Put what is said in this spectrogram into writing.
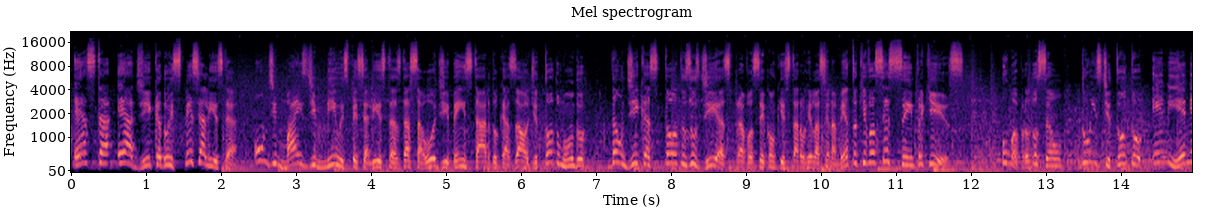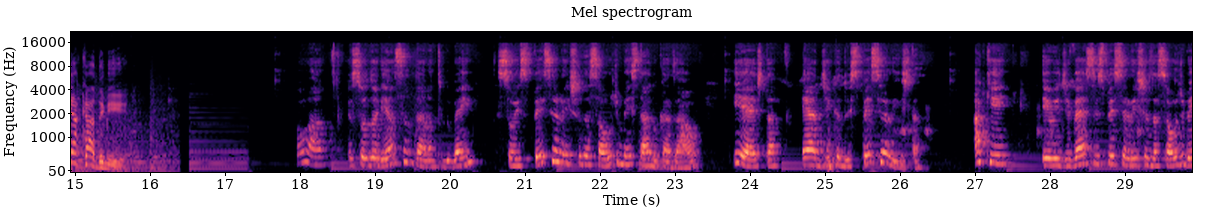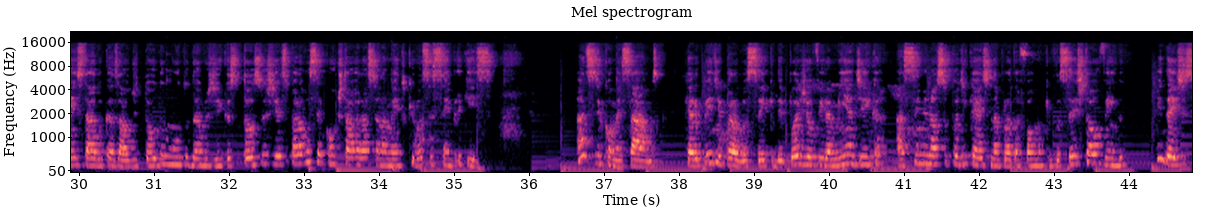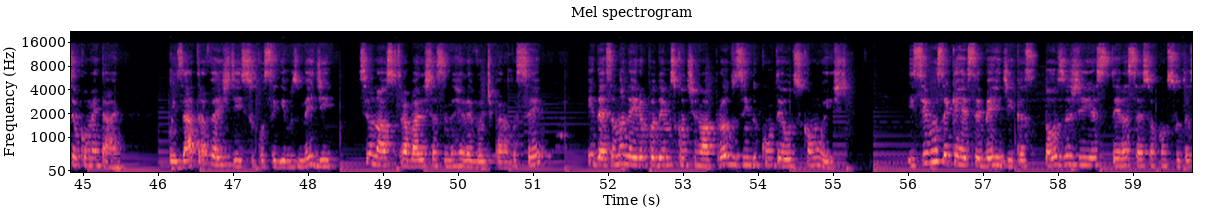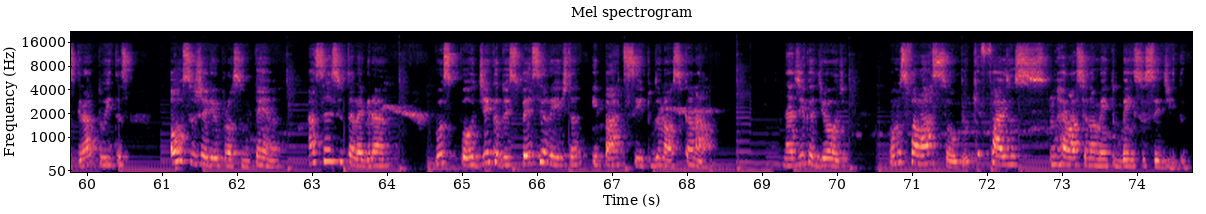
Esta é a dica do especialista, onde mais de mil especialistas da saúde e bem-estar do casal de todo mundo dão dicas todos os dias para você conquistar o relacionamento que você sempre quis. Uma produção do Instituto MM Academy. Olá, eu sou Dorian Santana, tudo bem? Sou especialista da saúde e bem-estar do casal e esta é a dica do especialista. Aqui eu e diversos especialistas da saúde e bem-estar do casal de todo mundo damos dicas todos os dias para você conquistar o relacionamento que você sempre quis. Antes de começarmos, quero pedir para você que depois de ouvir a minha dica, assine nosso podcast na plataforma que você está ouvindo e deixe seu comentário, pois através disso conseguimos medir se o nosso trabalho está sendo relevante para você e dessa maneira podemos continuar produzindo conteúdos como este. E se você quer receber dicas todos os dias, ter acesso a consultas gratuitas ou sugerir o próximo tema, acesse o Telegram, busque por Dica do Especialista e participe do nosso canal. Na dica de hoje, vamos falar sobre o que faz um relacionamento bem-sucedido.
